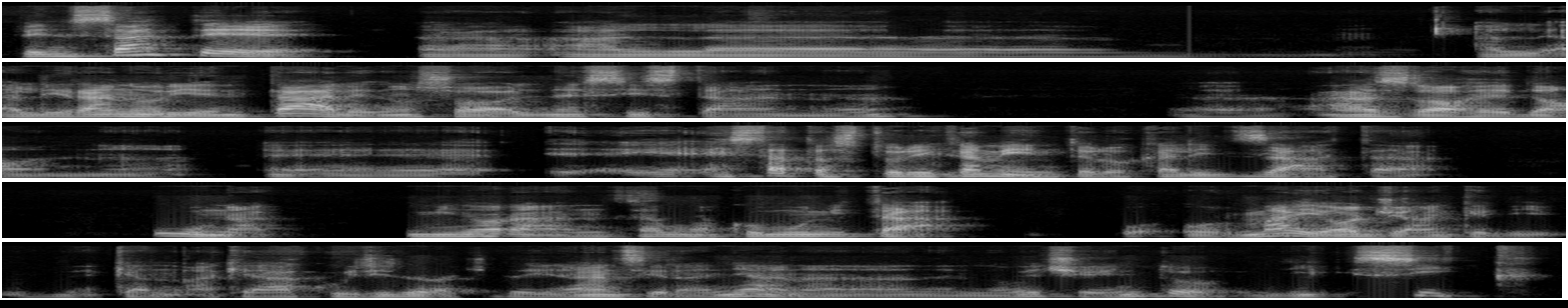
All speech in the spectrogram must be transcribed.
pensate uh, al all'Iran orientale, non so, nel Sistan, eh, Azov e Don, eh, è stata storicamente localizzata una minoranza, una comunità, ormai oggi anche di, che, ha, che, ha, acquisito la cittadinanza iraniana nel Novecento, di Sikh.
